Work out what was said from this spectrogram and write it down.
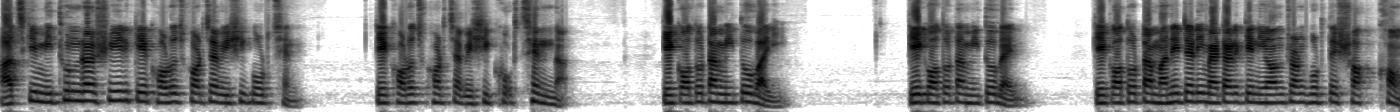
আজকে মিথুন রাশির কে খরচ খরচা বেশি করছেন, কে খরচ খরচা বেশি করছেন না, কে কতটা মিতব্যয়ী, কে কতটা মিতব্যয়ী, কে কতটা মানিটারি ম্যাটারকে নিয়ন্ত্রণ করতে সক্ষম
